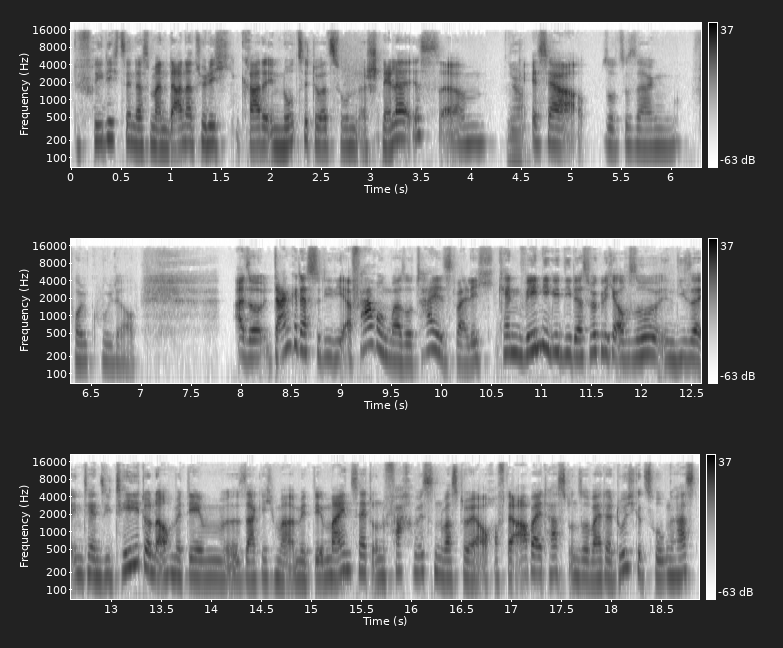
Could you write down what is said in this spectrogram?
befriedigt sind, dass man da natürlich gerade in Notsituationen schneller ist, ähm, ja. ist ja sozusagen voll cool drauf. Also danke, dass du dir die Erfahrung mal so teilst, weil ich kenne wenige, die das wirklich auch so in dieser Intensität und auch mit dem, sag ich mal, mit dem Mindset und Fachwissen, was du ja auch auf der Arbeit hast und so weiter durchgezogen hast.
